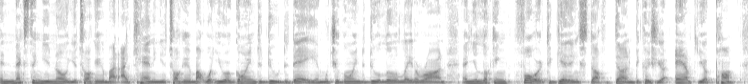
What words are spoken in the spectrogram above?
And next thing you know, you're talking about I can, and you're talking about what you are going to do today and what you're going to do a little later on. And you're looking forward to getting stuff done because you're amped, you're pumped.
